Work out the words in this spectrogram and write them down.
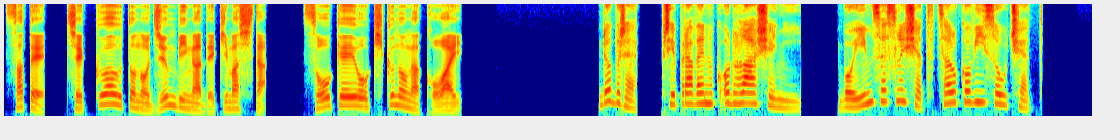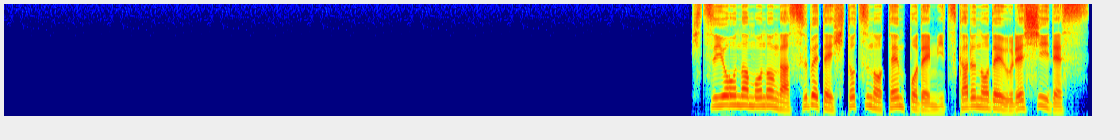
さて、チェックアウトの準備ができました。総計を聞くのが怖い。Dobře, připraven k odhlášení. Bojím se slyšet celkový součet. 要ものがすべて一つの店舗で見つかるので嬉しいです。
